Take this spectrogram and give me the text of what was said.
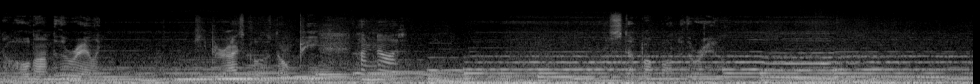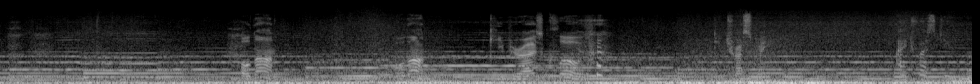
Now hold on to the railing. Keep your eyes closed. Don't peek. I'm not. Step up onto the rail. Hold on. Hold on. Keep your eyes closed. Do you trust me? Trust you.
